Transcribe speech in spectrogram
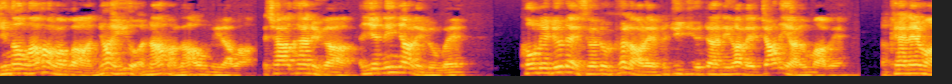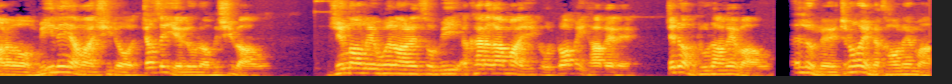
ရင်ကောင်ငါးကောင်လောက်ကညကြီးကိုအနားမှာလာအောင်နေတာပါတခြားအခန်းတွေကအရင်နေ့ညတွေလိုပဲခုံတွေတွတ်တိုက်ဆွဲလို့ထွက်လာတဲ့တကြွကြွအတန်တွေကလည်းကြားနေရတော့မှာပဲအခန်းထဲမှာတော့မီးလေးရောင်မှရှိတော့ကြောက်စိတ်ရဲလို့တော့မရှိပါဘူး ရင်ကောင်တွေဝင်လာတယ်ဆိုပြီးအခန်းတကားမကြီးကိုတွားပိတ်ထားခဲ့တယ်ကြက်တော့မထိုးထားခဲ့ပါဘူးအဲ့လိုနဲ့ကျွန်တော်ရဲ့နှာခေါင်းထဲမှာ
